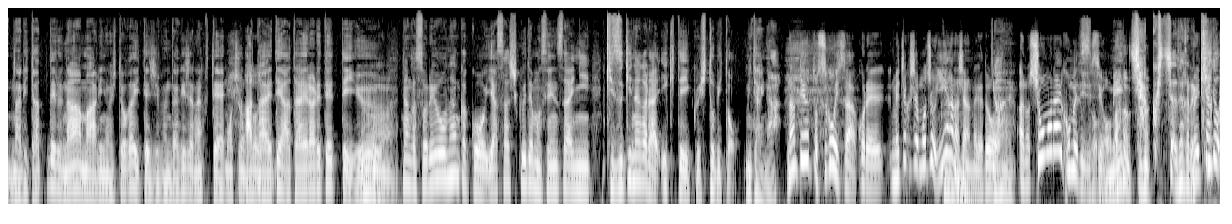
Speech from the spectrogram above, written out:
成り立ってるな周りの人がいて自分だけじゃなくて与えて与えられてっていう、うん。なんかそれをなんかこう優しくでも繊細に気づきながら生きていく人々みたいな。なんていうとすごいさこれめちゃくちゃもちろんいい話なんだけど、うん。はい。あのしょうもないコメディですよ。めちゃくちゃだから 喜怒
